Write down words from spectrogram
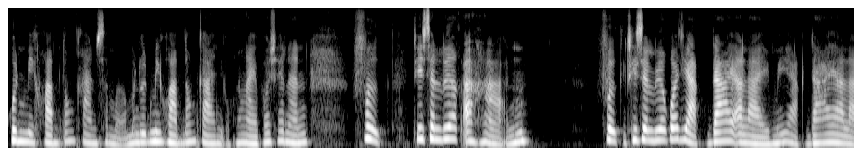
คุณมีความต้องการเสมอมนุษย์มีความต้องการอยู่ข้างใน เพราะฉะนั้นฝึกที่จะเลือกอาหาร ฝึกที่จะเลือกว่าอยากได้อะไร ไม่อยากได้อะไร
